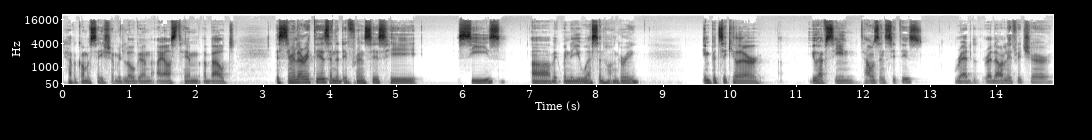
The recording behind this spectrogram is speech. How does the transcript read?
have a conversation with Logan, I asked him about the similarities and the differences he sees uh, between the US and Hungary. In particular, you have seen Townsend cities, read, read our literature,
